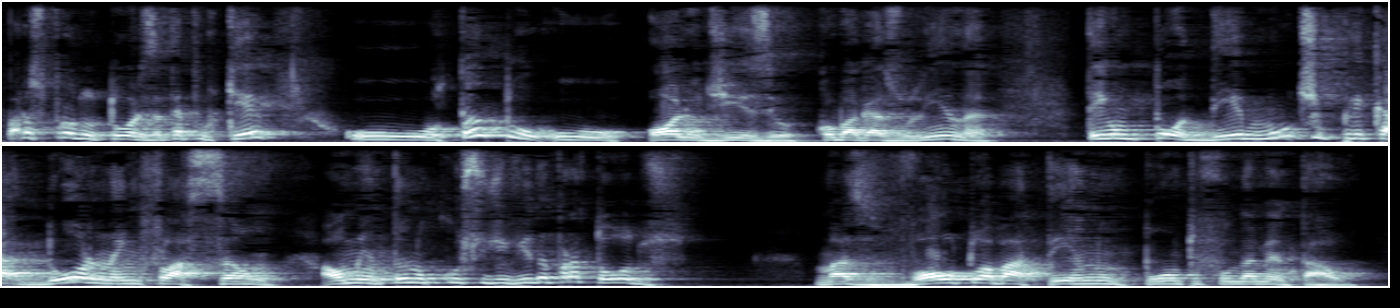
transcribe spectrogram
para os produtores, até porque o, tanto o óleo diesel como a gasolina tem um poder multiplicador na inflação, aumentando o custo de vida para todos. Mas volto a bater num ponto fundamental.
